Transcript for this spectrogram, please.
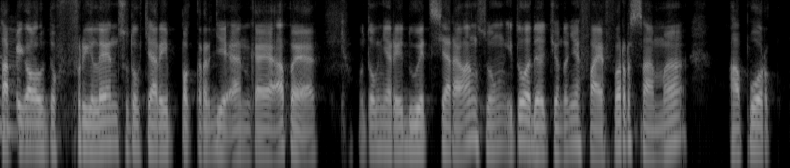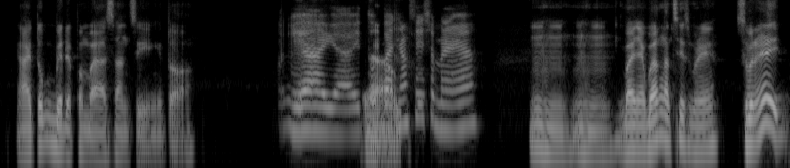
Tapi Hmm. kalau untuk freelance untuk cari pekerjaan kayak apa ya, untuk nyari duit secara langsung itu ada contohnya Fiverr sama Upwork. Nah itu beda pembahasan sih gitu. Iya, iya, itu Ya. banyak sih sebenarnya. Mhm, mhm. Banyak banget sih sebenarnya. Sebenarnya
